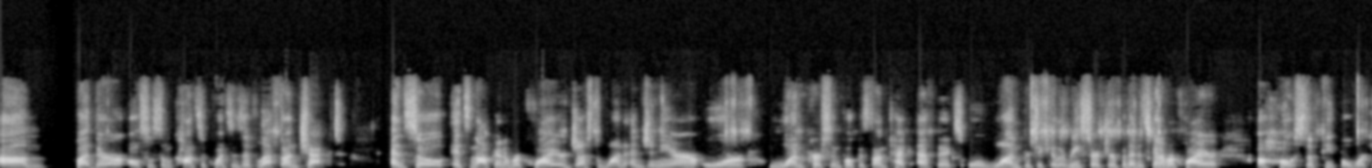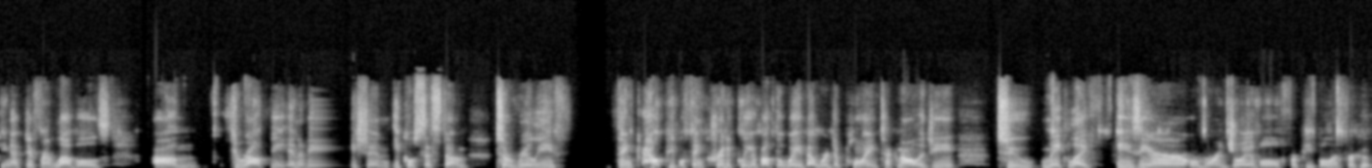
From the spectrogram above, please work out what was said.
um, but there are also some consequences if left unchecked. And so it's not going to require just one engineer or one person focused on tech ethics or one particular researcher, but that it's going to require a host of people working at different levels um, throughout the innovation ecosystem to really think, help people think critically about the way that we're deploying technology to make life easier or more enjoyable for people and for who.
